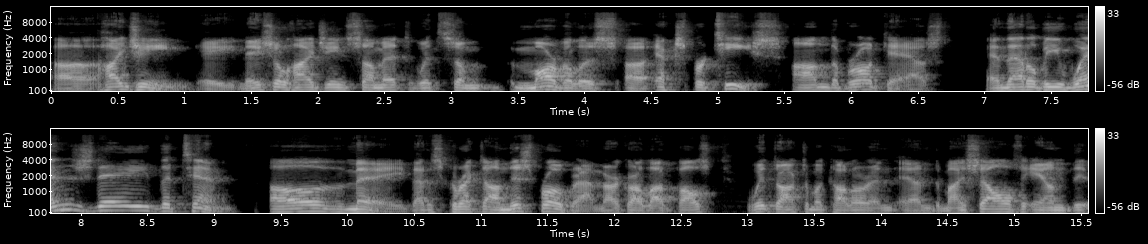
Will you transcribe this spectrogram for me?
uh, hygiene, a nasal hygiene summit with some marvelous uh, expertise on the broadcast, and that'll be Wednesday the tenth of May. That is correct on this program, America Out Loud Pulse, with Dr. McCullough and, and myself and the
